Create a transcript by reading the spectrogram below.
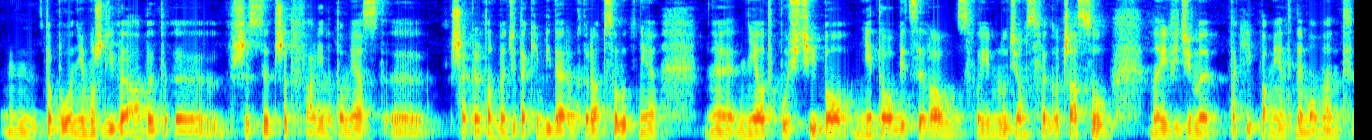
mm, to było niemożliwe, aby wszyscy przetrwali, natomiast Shackleton będzie takim liderem, który absolutnie nie odpuści, bo nie to obiecywał swoim ludziom swego czasu. No i widzimy taki pamiętny moment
